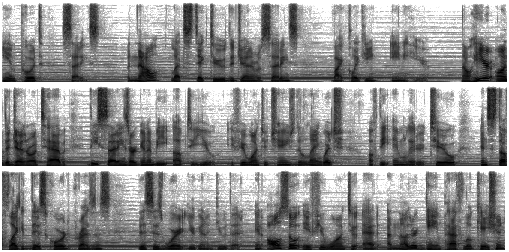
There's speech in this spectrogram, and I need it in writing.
input settings. But now let's stick to the general settings by clicking in here. Now here on the general tab these settings are gonna be up to you. If you want to change the language of the emulator too and stuff like Discord presence this is where you're gonna do that. And also if you want to add another game path location,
